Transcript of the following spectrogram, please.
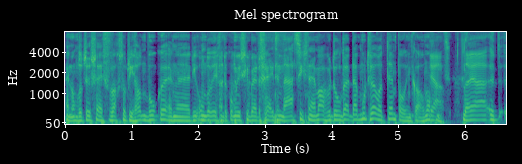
En ondertussen even wachten op die handboeken en uh, die onderliggende commissie bij de Verenigde Naties. Nee, maar ik bedoel, daar, daar moet wel wat tempo in komen, of niet? Nou ja, het,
